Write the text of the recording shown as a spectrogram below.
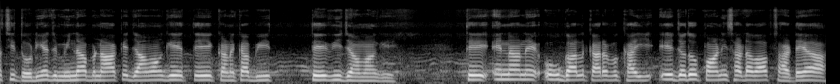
ਅਸੀਂ ਤੁਹਾਡੀਆਂ ਜ਼ਮੀਨਾਂ ਬਣਾ ਕੇ ਜਾਵਾਂਗੇ ਤੇ ਕਣਕਾਂ ਬੀਜ ਤੇ ਵੀ ਜਾਵਾਂਗੇ। ਤੇ ਇਹਨਾਂ ਨੇ ਉਹ ਗੱਲ ਕਰ ਵਿਖਾਈ, ਇਹ ਜਦੋਂ ਪਾਣੀ ਸਾਡਾ ਵਾਪਸ ਹਟਿਆ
